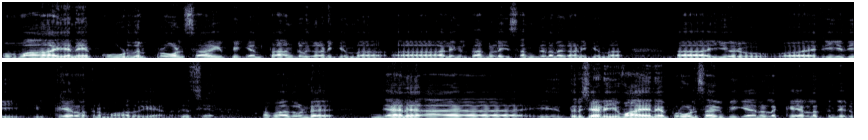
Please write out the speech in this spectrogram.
വായനയെ കൂടുതൽ പ്രോത്സാഹിപ്പിക്കാൻ താങ്കൾ കാണിക്കുന്ന അല്ലെങ്കിൽ താങ്കളുടെ ഈ സംഘടന കാണിക്കുന്ന ഈ ഒരു രീതി കേരളത്തിന് മാതൃകയാണ്. തീർച്ചയായിട്ടും. അപ്പോൾ അതുകൊണ്ട് ഞാൻ തീർച്ചയായിട്ടും ഈ വായനയെ പ്രോത്സാഹിപ്പിക്കാനുള്ള കേരളത്തിന്റെ ഒരു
